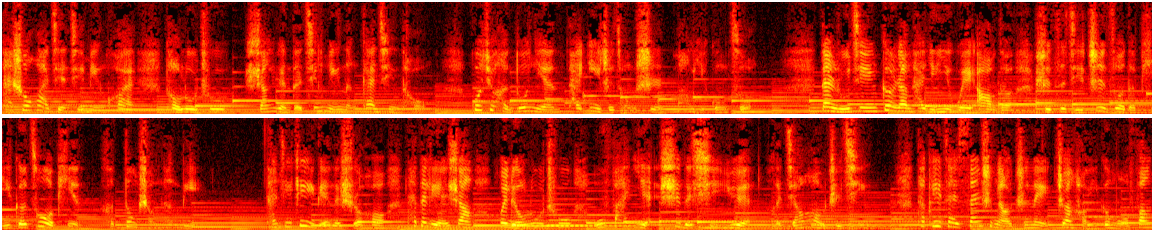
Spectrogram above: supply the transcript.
他说话简洁明快，透露出商人的精明能干劲头。过去很多年，他一直从事贸易工作，但如今更让他引以为傲的是自己制作的皮革作品和动手能力。谈及这一点的时候，他的脸上会流露出无法掩饰的喜悦和骄傲之情。他可以在三十秒之内转好一个魔方，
